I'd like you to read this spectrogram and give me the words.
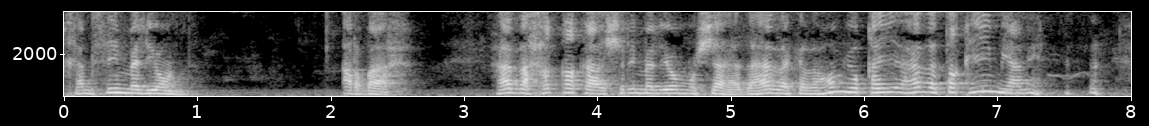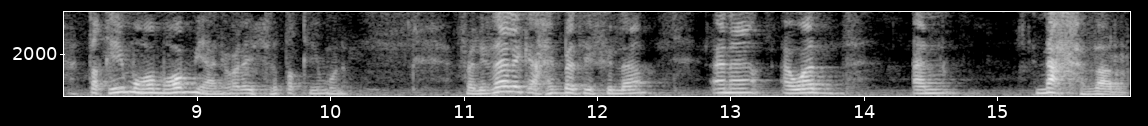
خمسين مليون أرباح. هذا حقق عشرين مليون مشاهدة. هذا كذا. هم يقي... هذا تقييم يعني. تقييمهم هم يعني وليس تقييمنا. فلذلك أحبتي في الله أنا أود أن نحذر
